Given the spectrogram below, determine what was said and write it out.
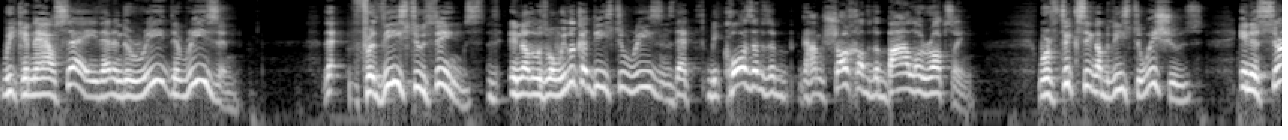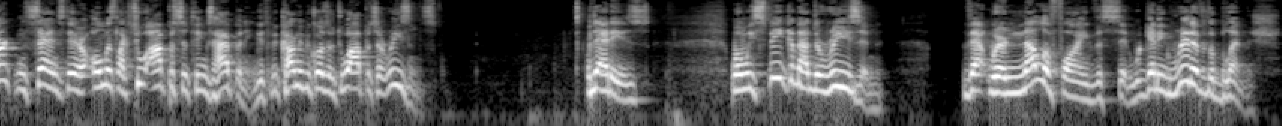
we can now say that in the re- the reason that for these two things, in other words, when we look at these two reasons, that because of the hamshach of the Baal Rotzin, we're fixing up these two issues, in a certain sense, they are almost like two opposite things happening. It's becoming because of two opposite reasons. That is, when we speak about the reason that we're nullifying the sin, we're getting rid of the blemish,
